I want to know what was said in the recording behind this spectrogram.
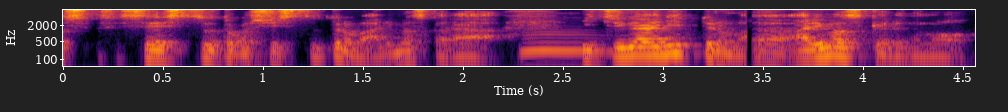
性質とか資質っていうのもありますから、うん、一概にっていうのもありますけれども、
